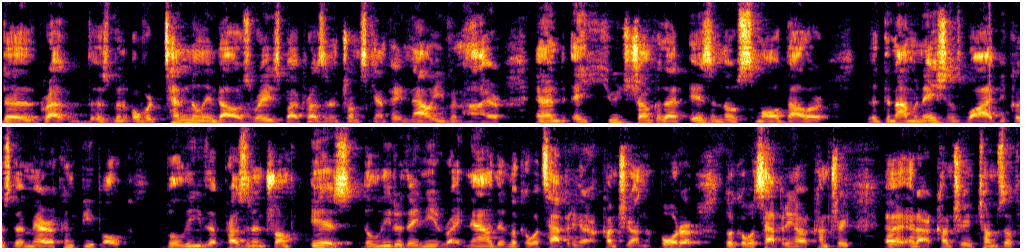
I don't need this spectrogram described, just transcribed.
The, there's been over $10 million raised by President Trump's campaign, now even higher. And a huge chunk of that is in those small dollar denominations. Why? Because the American people believe that President Trump is the leader they need right now. They look at what's happening in our country on the border, look at what's happening in our country, uh, in our country in terms of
